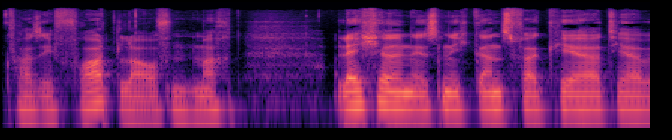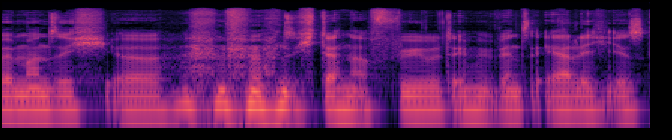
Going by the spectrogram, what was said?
quasi fortlaufend macht. Lächeln ist nicht ganz verkehrt, ja, wenn man sich, äh, wenn man sich danach fühlt, wenn es ehrlich ist.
